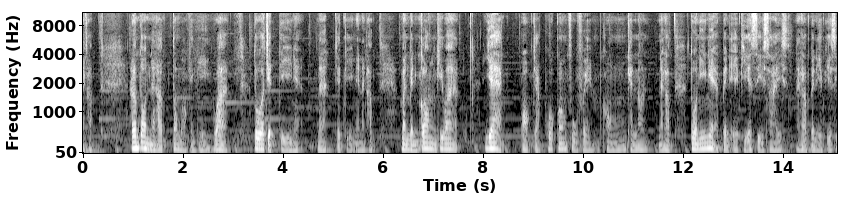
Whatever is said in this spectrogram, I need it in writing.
นะครับ เริ่มต้นนะครับต้องบอกอย่างนี้ว่าตัว 7D เนี่ยนะ 7D เนี่ยนะครับ มันเป็นกล้องที่ว่าแยกออกจากพวกกล้อง full frame ของ Canon นะครับ ตัวนี้เนี่ยเป็น APS-C size นะครับ เป็น APS-C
